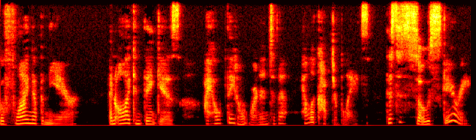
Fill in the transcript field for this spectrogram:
go flying up in the air. And all I can think is, I hope they don't run into the helicopter blades. This is so scary.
